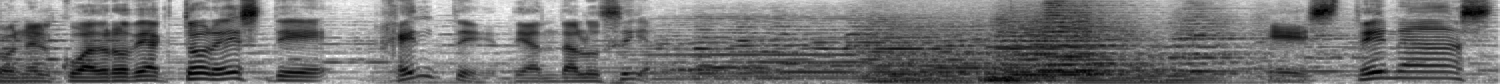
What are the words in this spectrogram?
Con el cuadro de actores de Gente de Andalucía. Escenas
